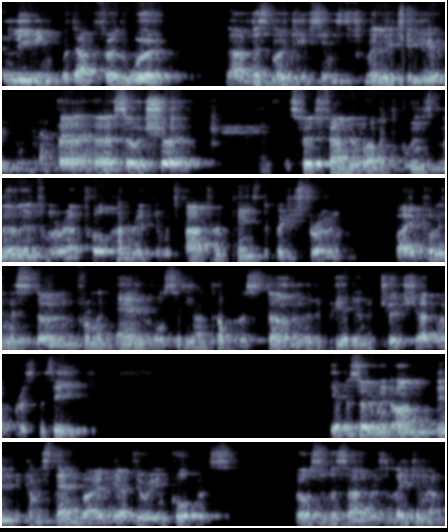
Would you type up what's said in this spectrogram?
and leaving without further word. Now, if this motif seems familiar to you, uh, uh, so it should. It's first found in Robert de Boron's Merlin from around 1200, in which Arthur obtains the British throne by pulling a stone from an anvil sitting on top of a stone that appeared in a churchyard one Christmas Eve. The episode went on then to become a standby of the Arthurian corpus. Most of the saga is late enough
